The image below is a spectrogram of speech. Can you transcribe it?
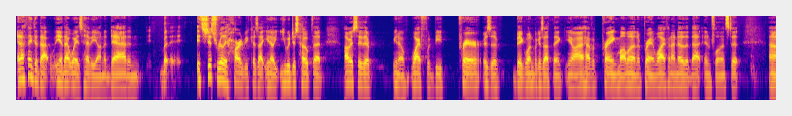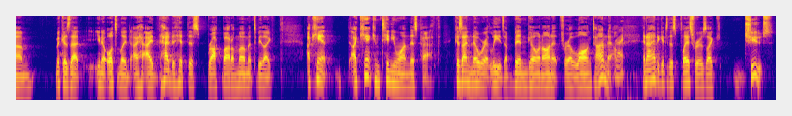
and I think that that you know that weighs heavy on a dad, and but it's just really hard because I you know you would just hope that obviously their you know wife would be prayer is a big one because I think you know I have a praying mama and a praying wife, and I know that that influenced it. Um, because that you know ultimately I, I had to hit this rock bottom moment to be like I can't I can't continue on this path because I know where it leads. I've been going on it for a long time now. Right. And I had to get to this place where it was like choose.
